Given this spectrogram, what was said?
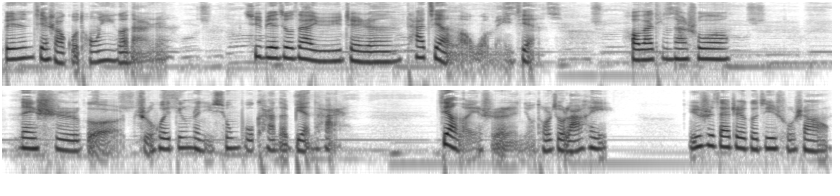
被人介绍过同一个男人，区别就在于这人他见了我没见。后来听他说，那是个只会盯着你胸部看的变态，见了也是扭头就拉黑。于是，在这个基础上，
